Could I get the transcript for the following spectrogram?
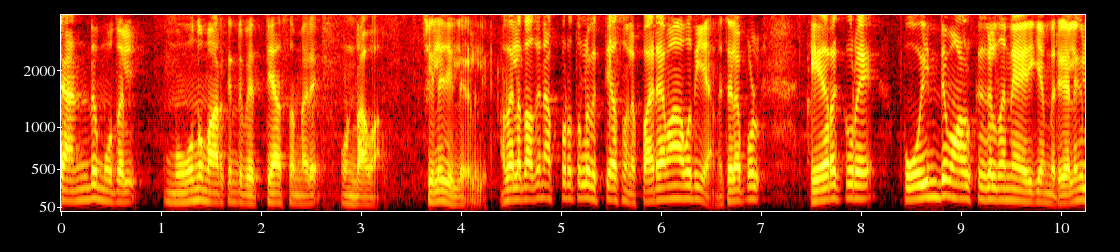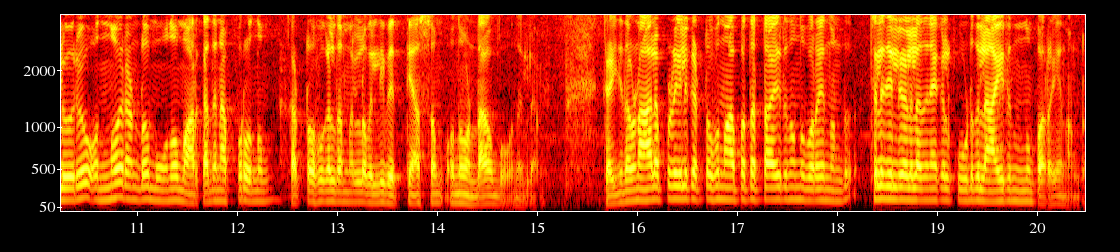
രണ്ട് മുതൽ മൂന്ന് മാർക്കിന്റെ വ്യത്യാസം വരെ ഉണ്ടാവാം. ചില ജില്ലകളിൽ. അതല്ലാതെ അതിനപ്പുറത്തുള്ള വ്യത്യാസമല്ല. പരമാവധിയാണ്. ചിലപ്പോൾ ഏറെക്കുറെ പോയിന്റ് മാർക്കുകൾ തന്നെ ആയിരിക്കാൻ വരിക അല്ലെങ്കിൽ ഒരു ഒന്നോ രണ്ടോ മൂന്നോ മാർക്ക് അതിനപ്പുറമൊന്നും കട്ട് ഓഫുകൾ തമ്മിലുള്ള വലിയ വ്യത്യാസം ഒന്നും ഉണ്ടാകാൻ പോകുന്നില്ല. കഴിഞ്ഞ തവണ ആലപ്പുഴയിൽ കട്ട് ഓഫ് നാൽപ്പത്തെട്ടായിരുന്നു എന്ന് പറയുന്നുണ്ട്. ചില ജില്ലകളിൽ അതിനേക്കാൾ കൂടുതലായിരുന്നു എന്നും പറയുന്നുണ്ട്.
